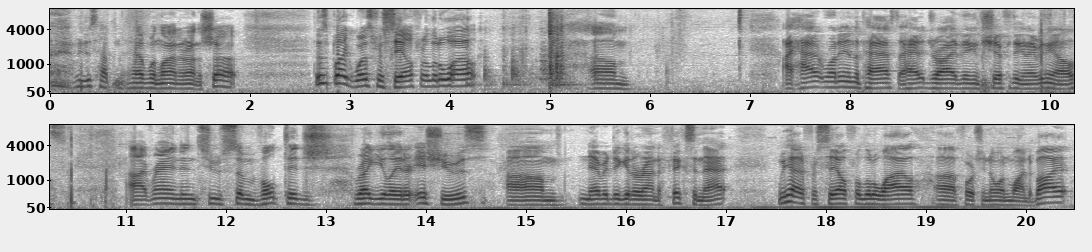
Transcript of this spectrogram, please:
we just happen to have one lying around the shop. This bike was for sale for a little while. Um, I had it running in the past. I had it driving and shifting and everything else. I ran into some voltage regulator issues. Um, never did get around to fixing that. We had it for sale for a little while. Uh, unfortunately, no one wanted to buy it.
